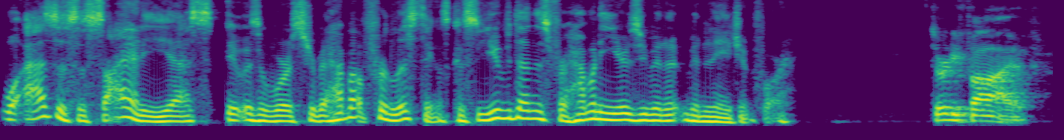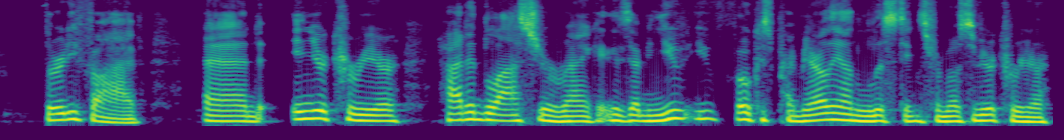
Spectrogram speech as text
Well, as a society, yes, it was a worse year. But how about for listings? Because you've done this for how many years? You've been been an agent for? Thirty five. Thirty five. And in your career, how did last year rank? Because I mean, you you focused primarily on listings for most of your career.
